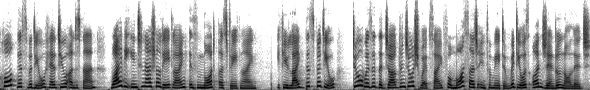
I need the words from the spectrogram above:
Hope this video helped you understand why the international date line is not a straight line. If you liked this video, do visit the Jagran Josh website for more such informative videos on general knowledge.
